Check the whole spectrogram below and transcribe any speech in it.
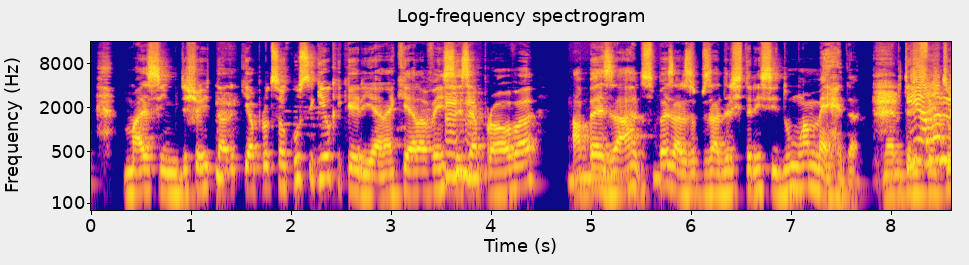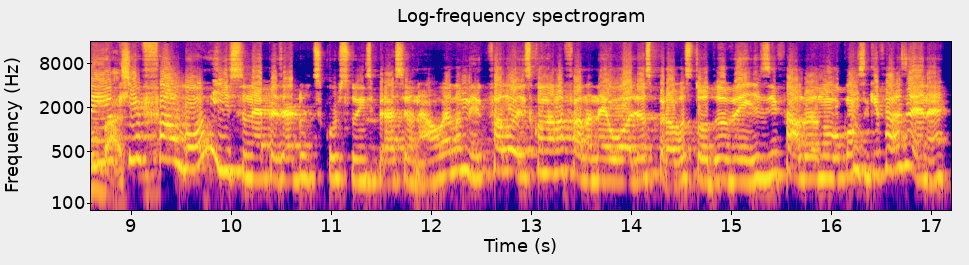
Mas assim, me deixou irritado que a produção conseguiu o que queria, né? Que ela vencesse uhum. a prova apesar dos pesares, apesar deles terem sido uma merda. Né? E ela meio que falou isso, né? Apesar do discurso inspiracional, ela meio que falou isso quando ela fala, né? Eu olho as provas toda vez e falo, eu não vou conseguir fazer, né?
